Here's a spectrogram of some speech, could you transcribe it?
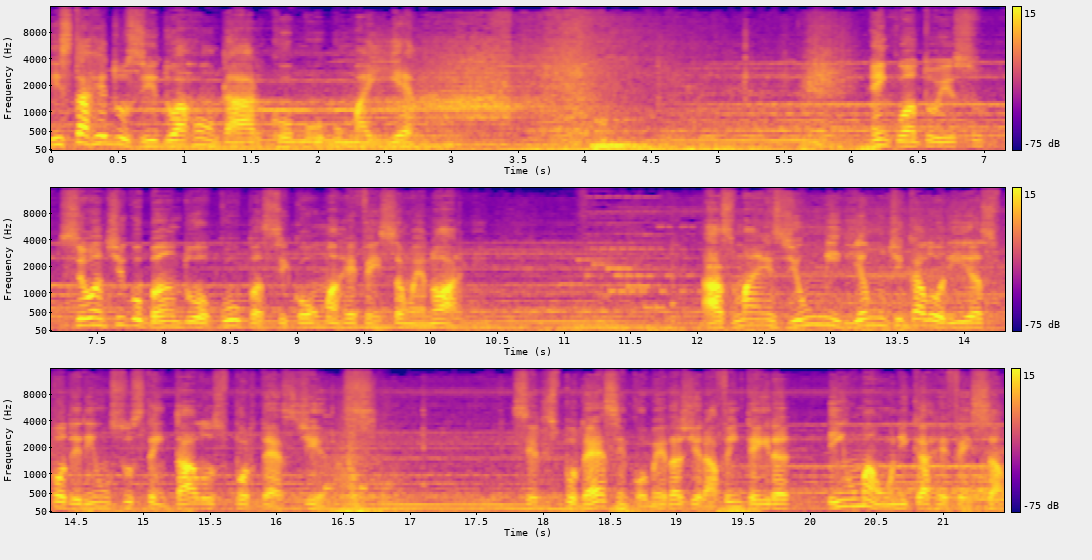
está reduzido a rondar como uma hiena. Enquanto isso, seu antigo bando ocupa-se com uma refeição enorme. As mais de um milhão de calorias poderiam sustentá-los por dez dias. Se eles pudessem comer a girafa inteira em uma única refeição.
